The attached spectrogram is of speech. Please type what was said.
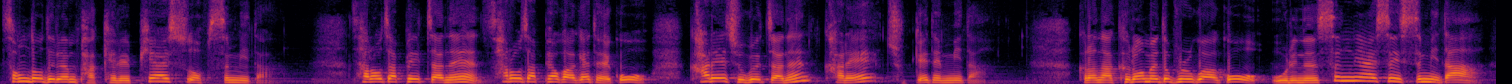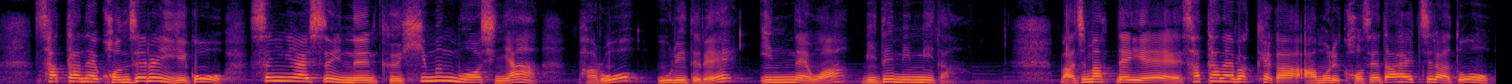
성도들은 박해를 피할 수 없습니다. 사로잡힐 자는 사로잡혀 가게 되고 칼에 죽을 자는 칼에 죽게 됩니다. 그러나 그럼에도 불구하고 우리는 승리할 수 있습니다. 사탄의 권세를 이기고 승리할 수 있는 그 힘은 무엇이냐? 바로 우리들의 인내와 믿음입니다. 마지막 때에 사탄의 박해가 아무리 거세다 할지라도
